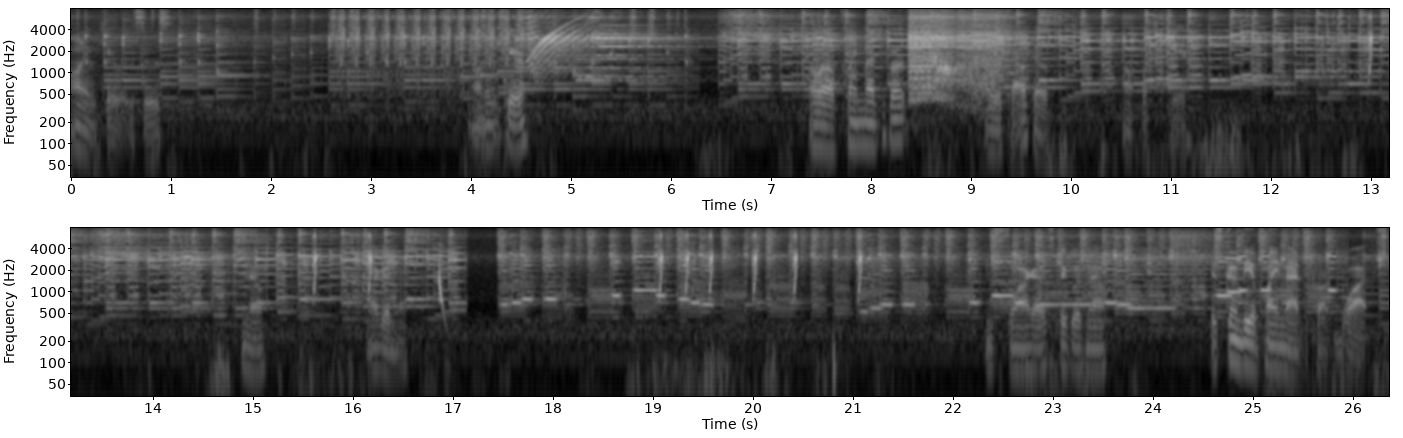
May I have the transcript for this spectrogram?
I don't even care what this is. I don't even care. Oh wow, plain Magikarp? Oh, a Calico. I don't fucking care. No. Not good enough. Stick with now. It's gonna be a plain Magikarp. Watch.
